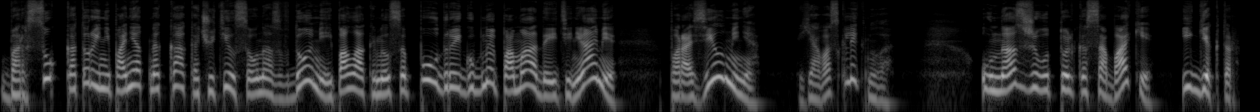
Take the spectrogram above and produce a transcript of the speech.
Барсук, который непонятно как очутился у нас в доме и полакомился пудрой, губной помадой и тенями, поразил меня. Я воскликнула. «У нас живут только собаки и Гектор.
